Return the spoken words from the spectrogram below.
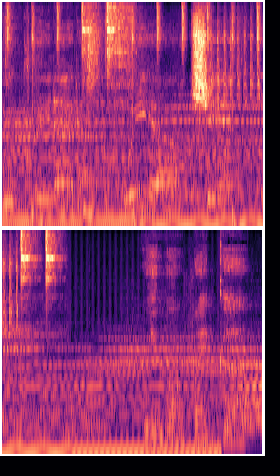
We'll clean it up. We are chilly, we will wake up.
